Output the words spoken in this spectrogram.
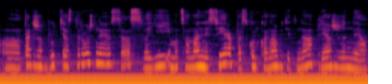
А, также будьте осторожны со своей эмоциональной сферой, поскольку она будет напряжена.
